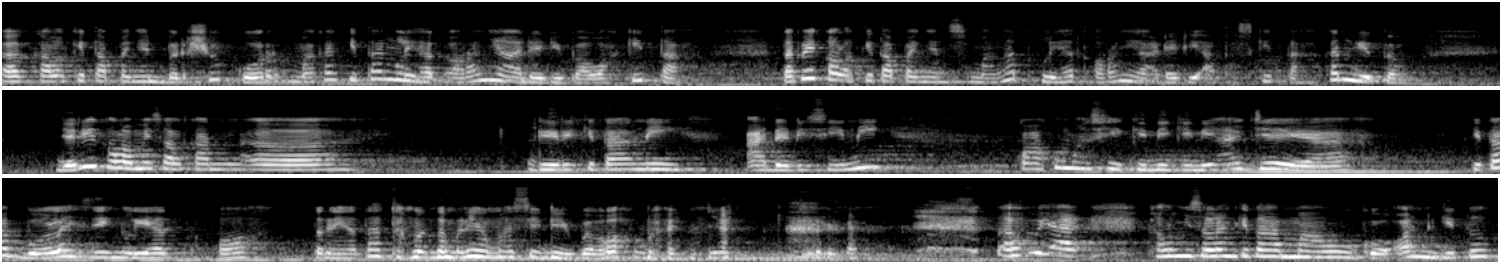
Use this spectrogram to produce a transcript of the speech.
eh, kalau kita pengen bersyukur maka kita melihat orang yang ada di bawah kita tapi kalau kita pengen semangat lihat orang yang ada di atas kita kan gitu. Jadi kalau misalkan eh, diri kita nih ada di sini kok aku masih gini-gini aja ya? Kita boleh sih ngelihat oh ternyata teman-teman yang masih di bawah banyak. Tapi a- kalau misalnya kita mau go on gitu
